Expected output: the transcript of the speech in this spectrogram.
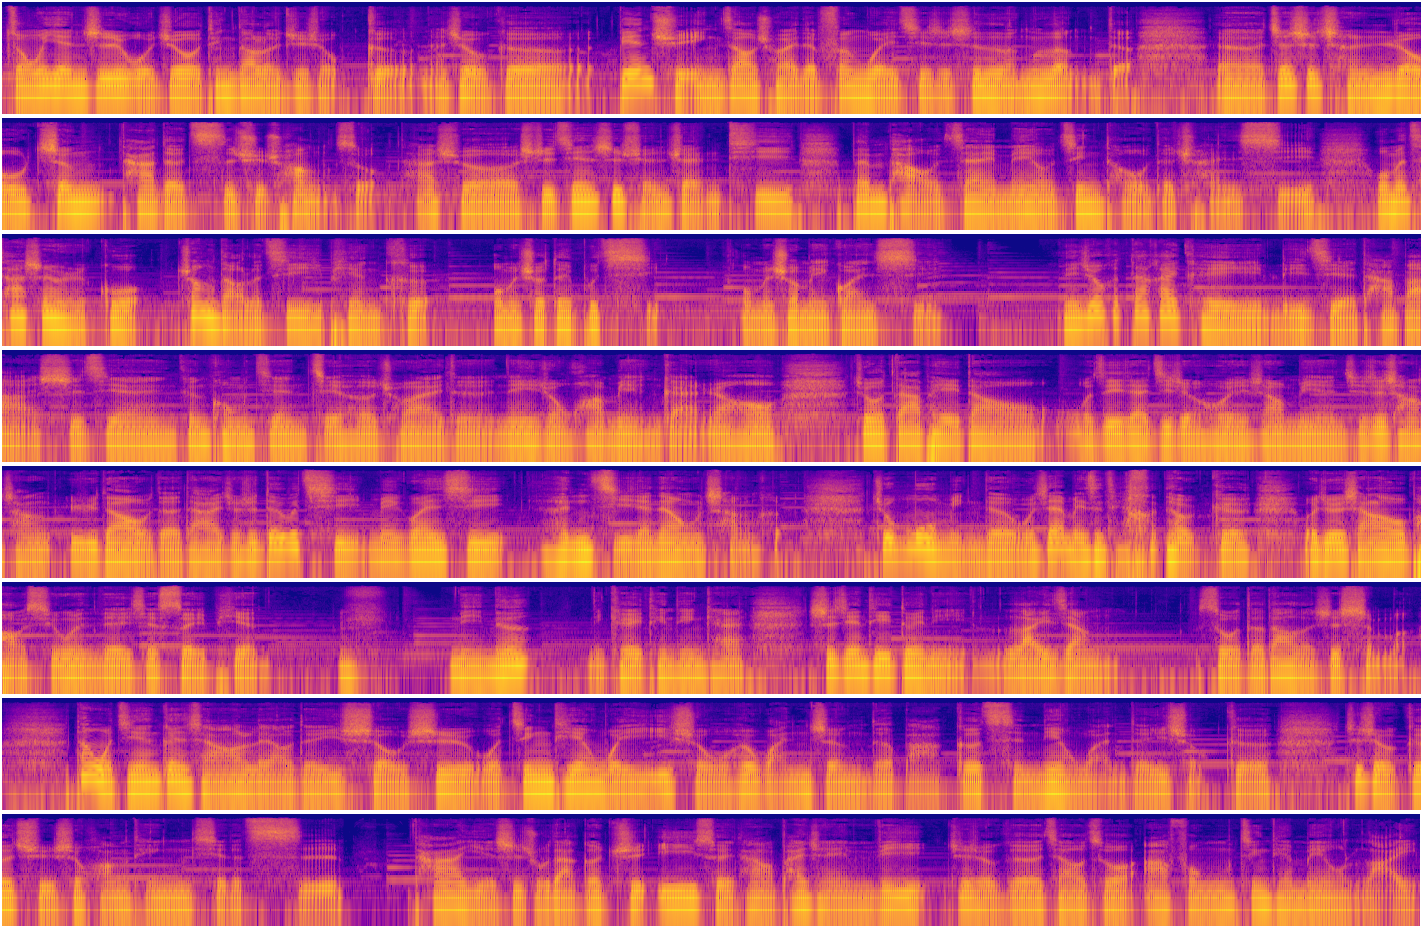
总而言之，我就听到了这首歌。那这首歌编曲营造出来的氛围其实是冷冷的。呃，这是陈柔贞她的词曲创作。她说：“时间是旋转梯，奔跑在没有尽头的喘息。我们擦身而过，撞倒了记忆片刻。我们说对不起，我们说没关系。”你就大概可以理解他把时间跟空间结合出来的那一种画面感，然后就搭配到我自己在记者会上面，其实常常遇到的大概就是对不起，没关系，很挤的那种场合，就莫名的，我现在每次听到那首歌，我就想到我跑新闻的一些碎片。嗯，你呢？你可以听听看，时间梯对你来讲。所得到的是什么？但我今天更想要聊的一首，是我今天唯一一首我会完整的把歌词念完的一首歌。这首歌曲是黄婷写的词，它也是主打歌之一，所以它有拍成 MV。这首歌叫做《阿峰今天没有来》。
